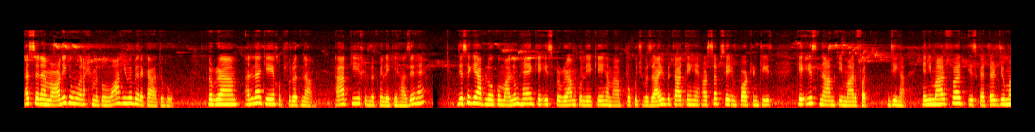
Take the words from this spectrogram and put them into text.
السلام علیکم ورحمۃ اللہ وبرکاتہ۔ پروگرام اللہ کے خوبصورت نام آپ کی خدمت میں لے کے حاضر ہیں۔ جیسے کہ آپ لوگوں کو معلوم ہے کہ اس پروگرام کو لے کے ہم آپ کو کچھ وظائف بتاتے ہیں اور سب سے امپورٹنٹ چیز کہ اس نام کی معرفت۔ جی ہاں یعنی معرفت، اس کا ترجمہ،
